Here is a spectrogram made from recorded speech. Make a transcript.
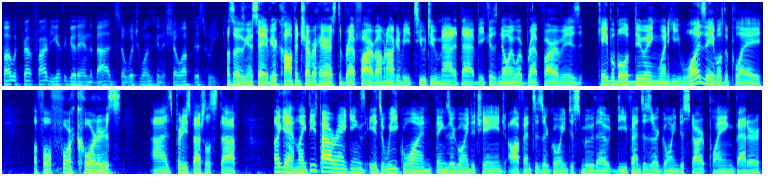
but with Brett Favre, you get the good and the bad. So, which one's going to show up this week? That's what I was going to say. If you're confident Trevor Harris to Brett Favre, I'm not going to be too too mad at that because knowing what Brett Favre is capable of doing when he was able to play a full four quarters uh, is pretty special stuff. Again, like these power rankings, it's week one. Things are going to change. Offenses are going to smooth out. Defenses are going to start playing better.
